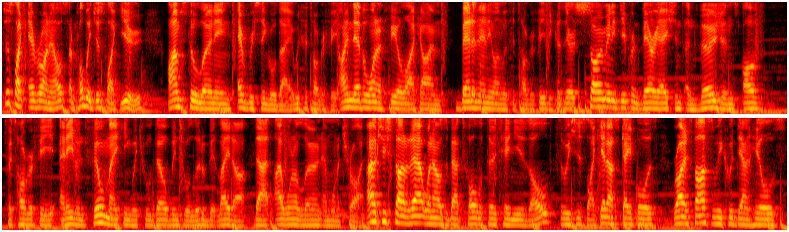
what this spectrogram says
just like everyone else, and probably just like you, I'm still learning every single day with photography. I never want to feel like I'm better than anyone with photography because there are so many different variations and versions of photography, and even filmmaking, which we'll delve into a little bit later, that I want to learn and want to try. I actually started out when I was about 12 or 13 years old. So we used to just like get our skateboards, ride as fast as we could down hills,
